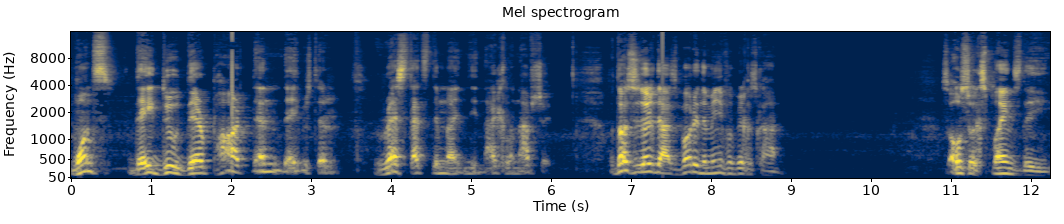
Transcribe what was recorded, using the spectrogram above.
Once they do their part, then the Eibushter rest. That's the Neichel and Nafshe. But those is the Asbor in the meaning for Birchas Kahanim. This also explains the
